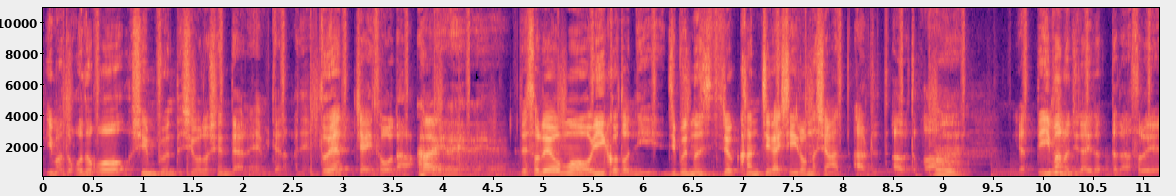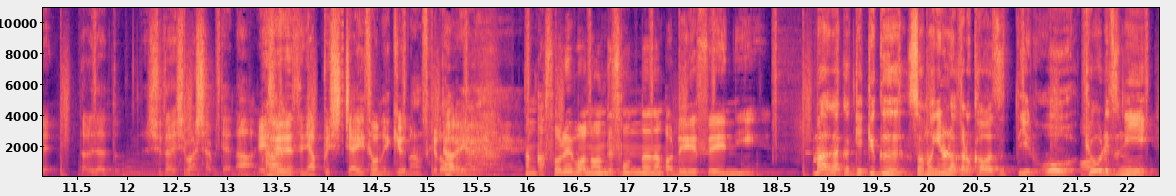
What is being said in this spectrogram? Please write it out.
今どこどこ新聞で仕事してんだよねみたいな感じでどうやっちゃいそうなはいはいはいはい。でそれをもういいことに自分の実力勘違いしていろんな人に会う会うとか、うんやって今の時代だったらそれ誰々と取材しましたみたいな SNS にアップしちゃいそうな勢いなんですけど、はいはいはいはい。なんかそれはなんでそんななんか冷静に。まあなんか結局その井の中の蛙っていうのを強烈に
